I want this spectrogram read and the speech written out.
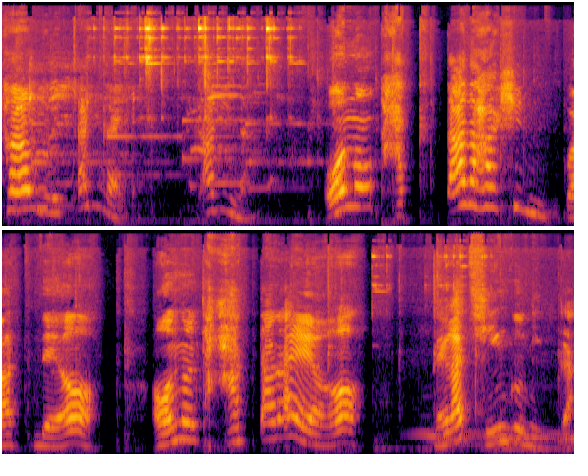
사람들이 짜증나요. 짜증나. 언어 다 따라 하시는 것 같은데요. 언어 다 따라해요. 내가 지인구니까.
